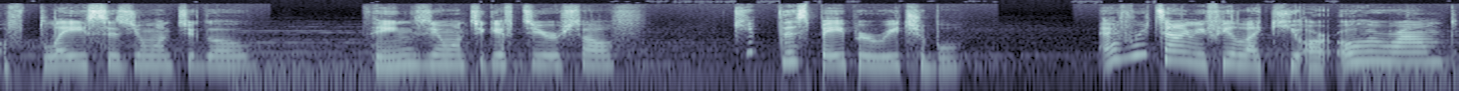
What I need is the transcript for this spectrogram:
of places you want to go, things you want to give to yourself. Keep this paper reachable. Every time you feel like you are overwhelmed,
